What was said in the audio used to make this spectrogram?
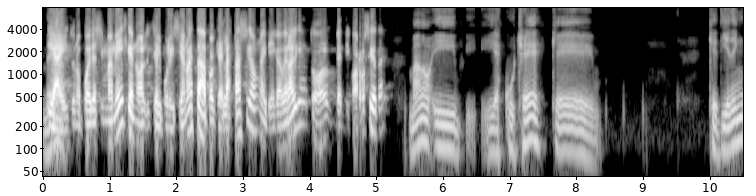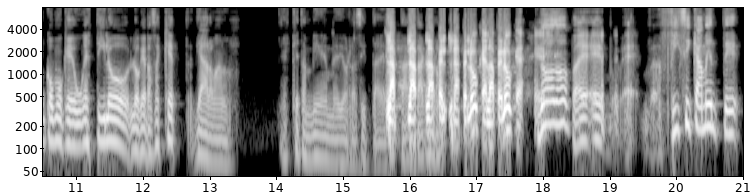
Y ahí tú no puedes decirme a mí que, no, que el policía no está, porque es la estación, ahí tiene que haber alguien todo 24-7. Mano, y, escuché que, que tienen como que un estilo. Lo que pasa es que, ya, mano, es que también es medio racista. La, peluca, la peluca. No, no, eh, eh, eh, físicamente,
